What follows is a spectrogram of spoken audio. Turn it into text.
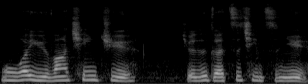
我的远房亲眷。就是搿知青子女，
